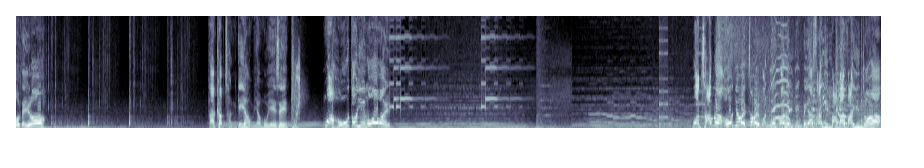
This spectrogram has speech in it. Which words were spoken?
我哋咯。睇下吸塵機後面有冇嘢先。哇，好多嘢攞啊喂！哇，惨啦！我因为周围揾嘢关系，已经俾阿山田妈妈发现咗啦。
